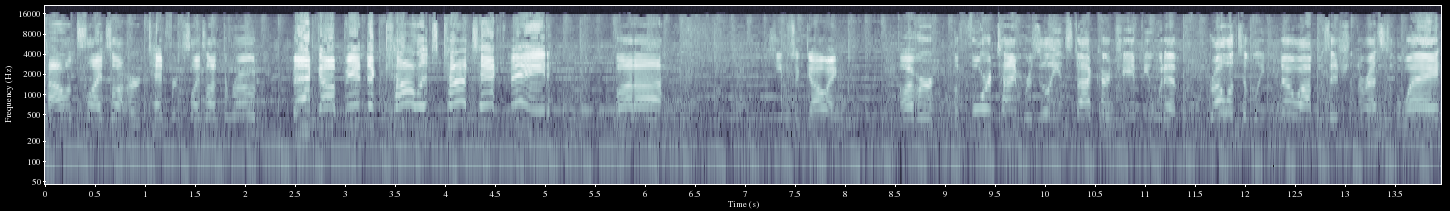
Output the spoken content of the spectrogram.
Collins slides off, or Tedford slides off the road. Back up into Collins. Contact made, but uh, keeps it going. However, the four-time Brazilian stock car champion would have relatively no opposition the rest of the way.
